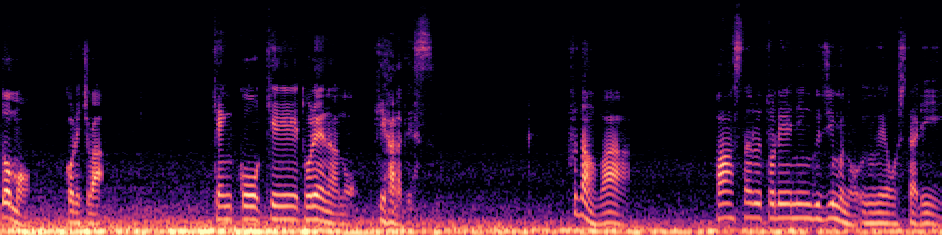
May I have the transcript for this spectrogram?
どうも、こんにちは。健康経営トレーナーの日原です。普段は、パーソナルトレーニングジムの運営をしたり、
